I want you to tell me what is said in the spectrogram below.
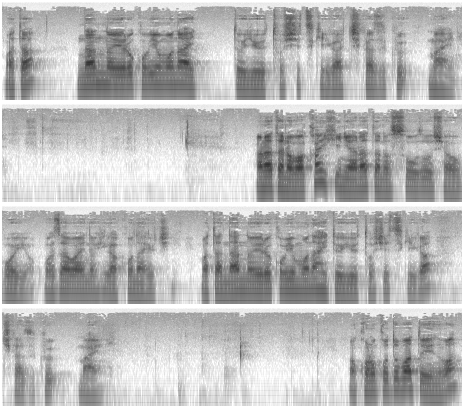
また何の喜びもないという年月が近づく前に。あなたの若い日にあなたの創造者を覚えよ。災いの日が来ないうちに。また何の喜びもないという年月が近づく前に。まあ、この言葉というのは、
